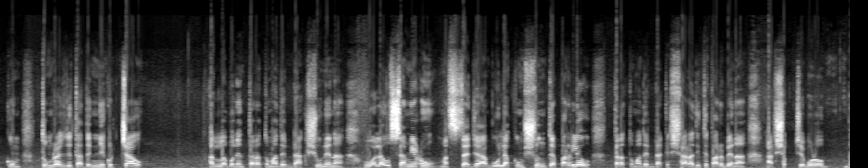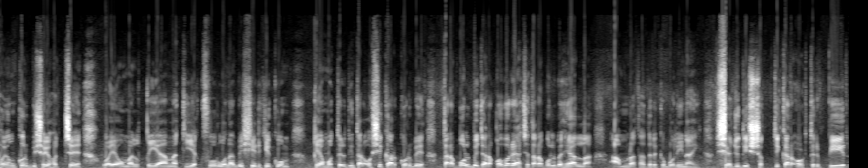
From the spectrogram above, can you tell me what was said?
আকুম তোমরা যদি তাদের নিকট চাও আল্লাহ বলেন, তারা তোমাদের ডাক শুনে না। ওয়ালাউ সামিউ মাস্তাজাবুলাকুম শুনতে পারলেও তারা তোমাদের ডাকে সাড়া দিতে পারবে না। আর সবচেয়ে বড় ভয়ঙ্কর বিষয় হচ্ছে ওয়াউমাল কিয়ামাতি ইয়াকফুরুনা বিশিরকিকুম, কিয়ামতের দিন তারা অস্বীকার করবে। তারা বলবে, যারা কবরে আছে তারা বলবে, হে আল্লাহ, আমরা তাদেরকে বলি নাই। সে যদি সত্যিকার অর্থের পীর,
